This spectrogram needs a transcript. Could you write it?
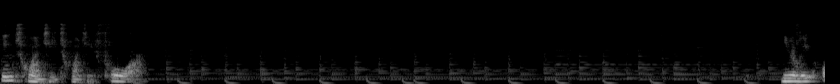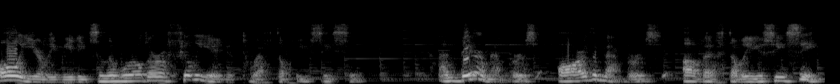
in 2024. Nearly all yearly meetings in the world are affiliated to FWCC and their members are the members of FWCC.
